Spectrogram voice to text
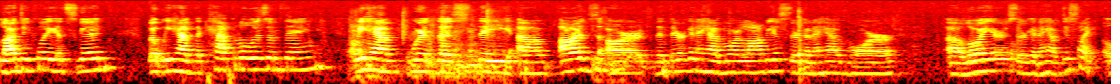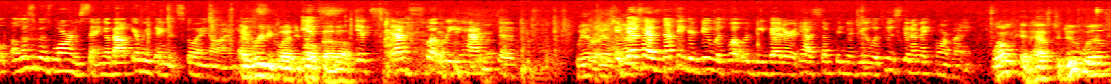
Logically, it's good, but we have the capitalism thing. We have where the, the uh, odds are that they're gonna have more lobbyists, they're gonna have more uh, lawyers, they're gonna have, just like Elizabeth Warren is saying about everything that's going on. I'm really glad you brought that up. it's, that's what we have to, We have to ask. it does, has nothing to do with what would be better, it has something to do with who's gonna make more money. Well, it has to do with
